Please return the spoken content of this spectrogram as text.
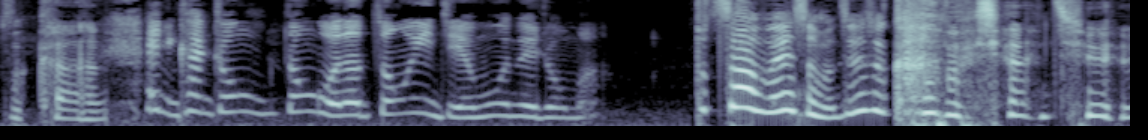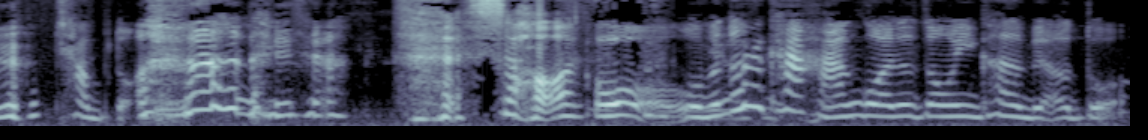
不看。哎，你看中中国的综艺节目那种吗？不知道为什么，就是看不下去。差不多。等一下，少我我们都是看韩国的综艺看的比较多。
